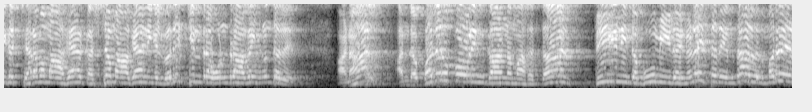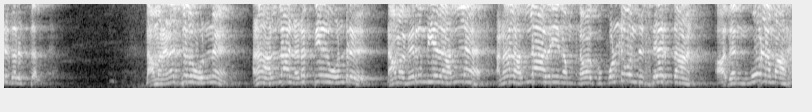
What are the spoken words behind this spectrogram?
மிக சிரமமாக கஷ்டமாக நீங்கள் வெறுக்கின்ற ஒன்றாக இருந்தது. ஆனால் அந்த பதிரு போரின் காரணமாகத்தான் தீன் இந்த பூமியில நிலைத்தது என்றால் அது மறுவேறு கருத்து அல்ல நாம நினைச்சது ஒண்ணு ஆனால் அல்லாஹ் நடத்தியது ஒன்று. நாம விரும்பியது அல்ல ஆனால் அல்லாஹ் அதை நம் நமக்கு கொண்டு வந்து சேர்த்தான். அதன் மூலமாக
